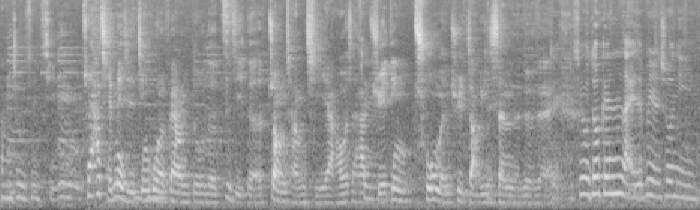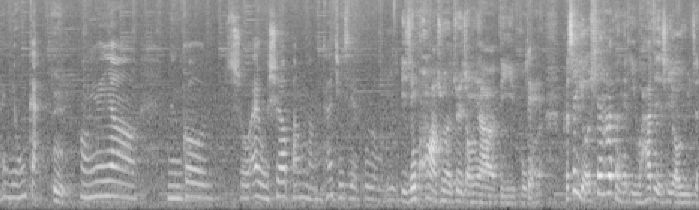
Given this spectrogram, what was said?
帮助自己，嗯，所以他前面其实经过了非常多的自己的撞墙期啊，或者是他决定出门去找医生了，对，不对？对，所以我都跟来的病人说，你很勇敢，嗯，哦，因为要能够说，哎，我需要帮忙，他其实也不容易，已经跨出了最重要的第一步了。可是有些人他可能以为他自己是忧郁症，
